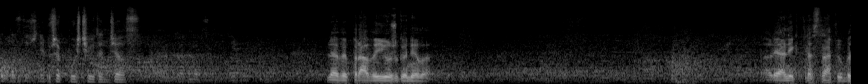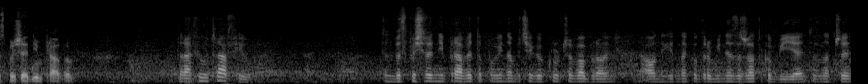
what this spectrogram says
Fantastycznie przepuścił ten cios. Lewy, prawy już go nie ma. Ale Janik teraz trafił bezpośrednim prawem. Trafił, trafił. Ten bezpośredni prawy to powinna być jego kluczowa broń, a on jednak odrobinę za rzadko bije, to znaczy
